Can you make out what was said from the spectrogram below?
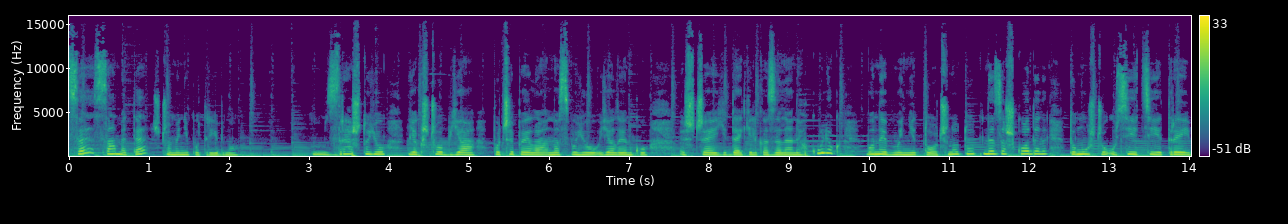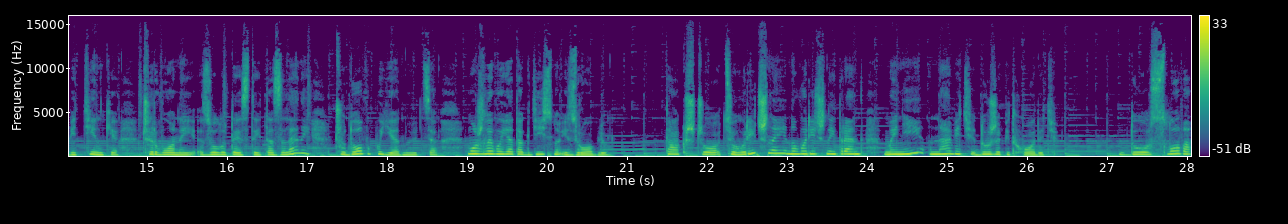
це саме те, що мені потрібно. Зрештою, якщо б я почепила на свою ялинку ще й декілька зелених кульок, вони б мені точно тут не зашкодили, тому що усі ці три відтінки червоний, золотистий та зелений чудово поєднуються. Можливо, я так дійсно і зроблю. Так що цьогорічний новорічний тренд мені навіть дуже підходить. До слова,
